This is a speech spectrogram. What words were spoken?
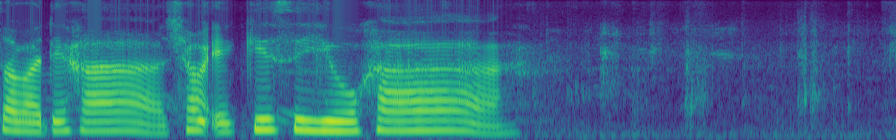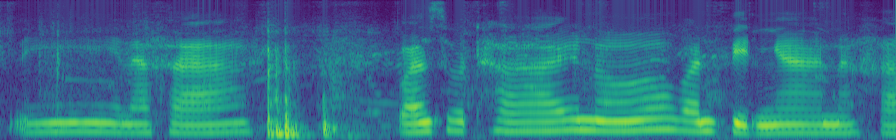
สวัสดีค่ะ ช่องเอ็กกี้ซียูค่ะ นี่นะคะ วันสุดท้ายเนาะวันปิดงานนะคะ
